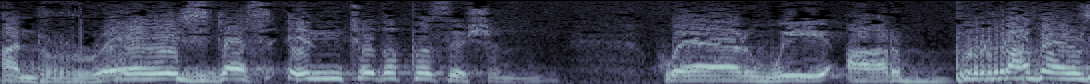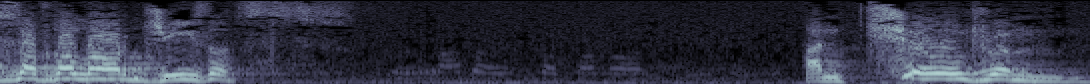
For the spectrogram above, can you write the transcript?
and raised us into the position where we are brothers of the Lord Jesus and children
